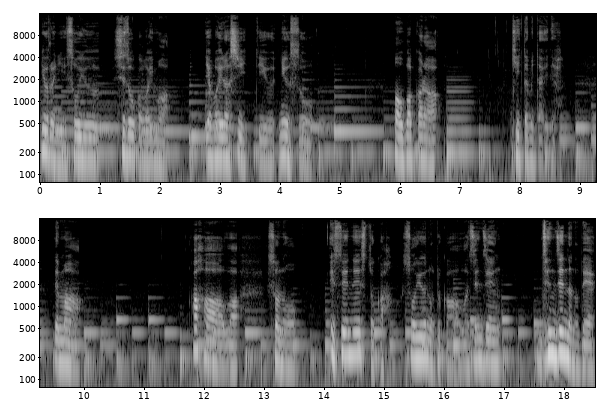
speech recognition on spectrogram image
夜にそういう静岡が今やばいらしいっていうニュースを、まあ、おばから聞いたみたいで。でまあ母はその SNS とかそういうのとかは全然全然なので、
